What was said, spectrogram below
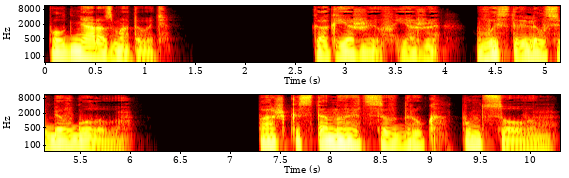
полдня разматывать». «Как я жив? Я же выстрелил себе в голову». Пашка становится вдруг пунцовым.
